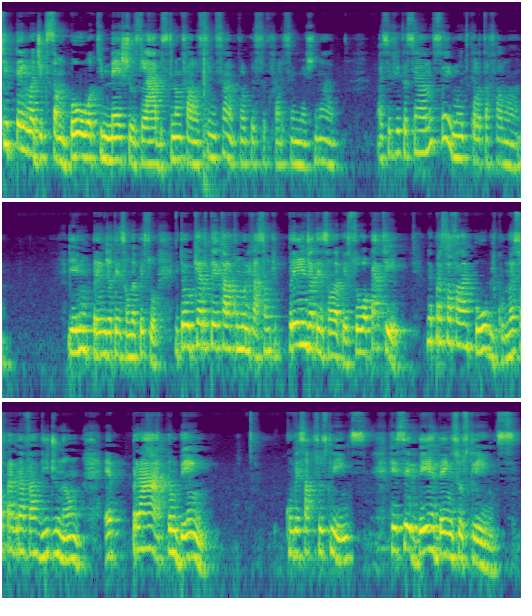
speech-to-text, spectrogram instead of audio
que tem uma dicção boa, que mexe os lábios, que não fala assim, sabe? Aquela pessoa que fala assim, não mexe nada. Aí você fica assim, ah, não sei muito o que ela tá falando. E aí não prende a atenção da pessoa. Então eu quero ter aquela comunicação que prende a atenção da pessoa, para quê? Não é para só falar em público, não é só para gravar vídeo, não. É pra também conversar com seus clientes, receber bem os seus clientes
